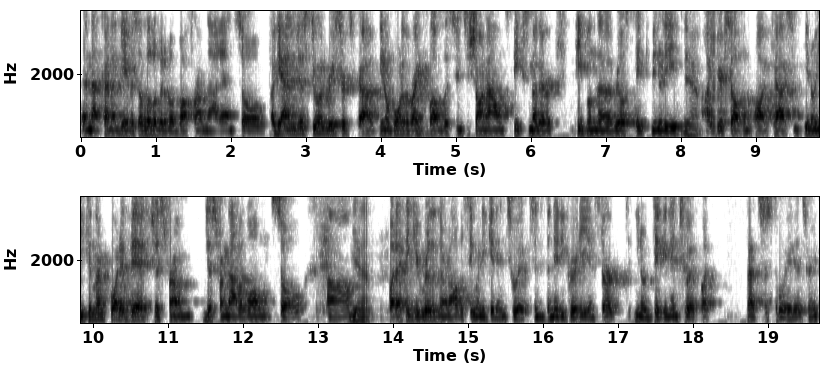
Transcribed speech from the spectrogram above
and that kind of gave us a little bit of a buffer on that end. So again, just doing research, uh, you know, going to the right club, listening to Sean Allen speak, some other people in the real estate community, yeah. uh, yourself in the podcast. You know, you can learn quite a bit just from just from that alone. So um, yeah. But I think you really learn obviously when you get into it, into the nitty gritty, and start you know digging into it. But that's just the way it is, right?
